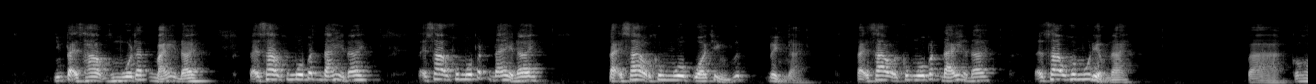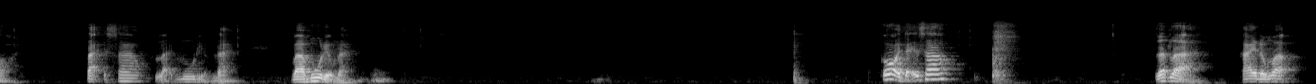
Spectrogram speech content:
nhưng tại sao không mua đất máy ở đây? Tại sao không mua bất đáy ở đây? Tại sao không mua bất đáy ở đây? Tại sao không mua quá trình vứt đỉnh này? Tại sao lại không mua bất đáy ở đây? Tại sao không mua điểm này? Và câu hỏi, tại sao lại mua điểm này? Và mua điểm này. Câu hỏi tại sao? Rất là hay đúng không ạ?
